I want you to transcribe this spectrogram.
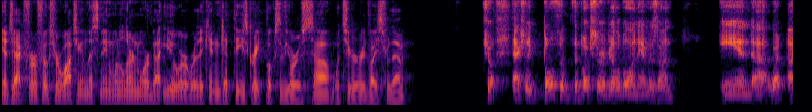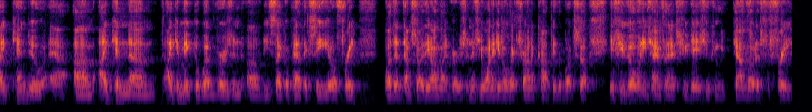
Yeah, Jack, for folks who are watching and listening and want to learn more about you or where they can get these great books of yours, uh, what's your advice for them? Sure. Actually, both of the books are available on Amazon And uh, what I can do, uh, um, I can um, I can make the web version of the Psychopathic CEO free, or the I'm sorry, the online version. If you want to get an electronic copy of the book, so if you go anytime for the next few days, you can download it for free.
